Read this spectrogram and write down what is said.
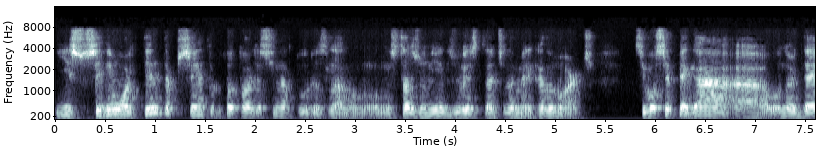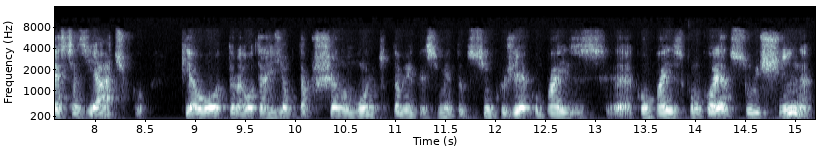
e isso seriam 80% do total de assinaturas lá no, nos Estados Unidos e o restante da América do Norte. Se você pegar uh, o Nordeste Asiático, que é outra, outra região que está puxando muito também o crescimento do 5G com países, eh, com países como Coreia do Sul e China,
